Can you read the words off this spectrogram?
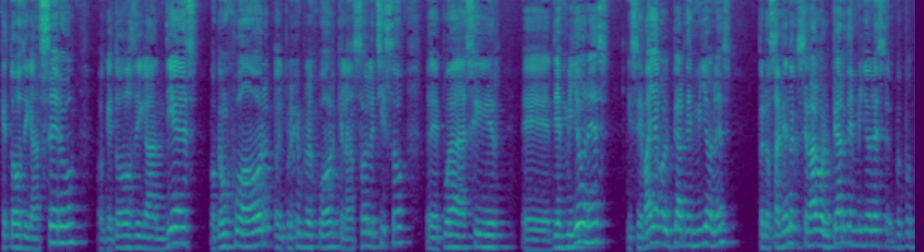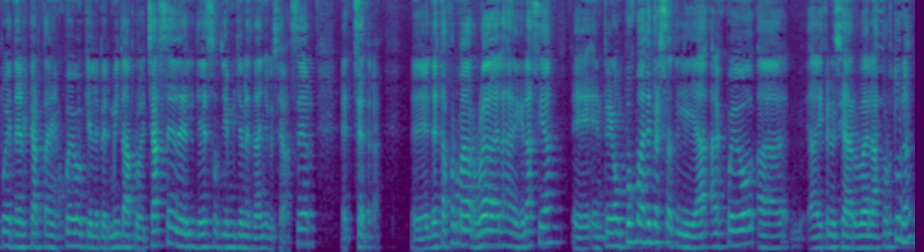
que todos digan 0 o que todos digan 10 o que un jugador, por ejemplo, el jugador que lanzó el hechizo eh, pueda decir 10 eh, millones y se vaya a golpear 10 millones, pero sabiendo que se va a golpear 10 millones, puede tener cartas en juego que le permita aprovecharse de, esos 10 millones de daño que se va a hacer, etc. de esta forma, Rueda de la Desgracia entrega un poco más de versatilidad al juego, a, a diferencia de Rueda de la Fortuna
